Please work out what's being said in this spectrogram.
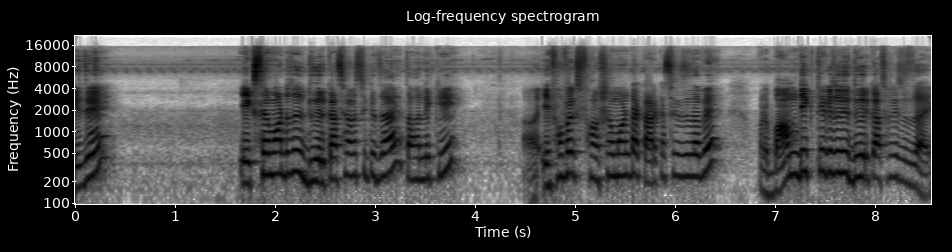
এই যে এক্সের মানটা যদি দুইয়ের কাছাকাছি যায়, তাহলে কি এফ অফ এক্স ফাংশন মানটা কার কাছাকাছি যাবে? মানে বাম দিক থেকে যদি দুইয়ের কাছাকাছি যায়,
